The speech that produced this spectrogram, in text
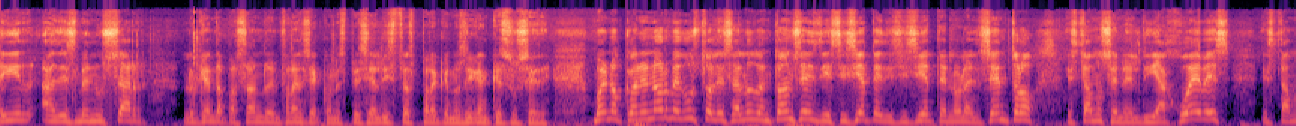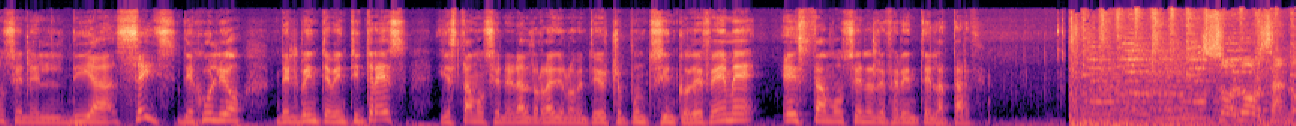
ir a desmenuzar lo que anda pasando en Francia con especialistas para que nos digan qué sucede. Bueno, con enorme gusto les saludo entonces, 17-17 en hora del centro. Estamos en el día jueves, estamos en el día 6 de julio del 2023 y estamos en Heraldo Radio 98.5 de FM. Estamos en el referente de la tarde. Solórzano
